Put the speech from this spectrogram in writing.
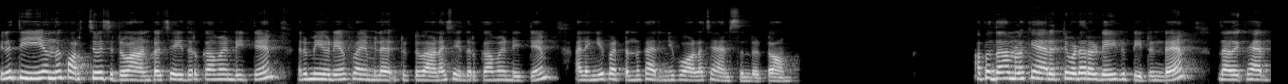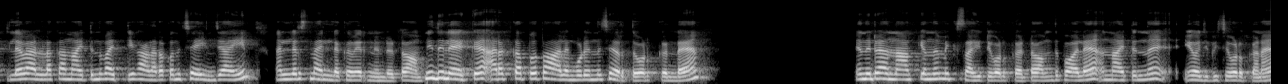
പിന്നെ തീ ഒന്ന് കുറച്ച് വെച്ചിട്ട് വേണം കേട്ടോ ചെയ്തെടുക്കാൻ വേണ്ടിയിട്ട്. ഒരു മീഡിയം ഫ്ലെയിമിൽ ഇട്ടിട്ട് വേണം ചെയ്തെടുക്കാൻ വേണ്ടിയിട്ട്. അല്ലെങ്കിൽ പെട്ടെന്ന് കരിഞ്ഞു പോകാനുള്ള ചാൻസ് ഉണ്ട് കേട്ടോ അപ്പോൾ ഇതാ നമ്മളെ ക്യാരറ്റ് ഇവിടെ റെഡി ആയി കിട്ടിയിട്ടുണ്ട്. ക്യാരറ്റിലെ വെള്ളമൊക്കെ നന്നായിട്ട് ഒന്ന് വറ്റി കളറൊക്കെ ഒന്ന് ചേഞ്ച് ആയി നല്ലൊരു സ്മെല്ലൊക്കെ വരുന്നുണ്ട് കേട്ടോ ഇതിലേക്ക് അരക്കപ്പ് പാലും കൂടി ഒന്ന് ചേർത്ത് കൊടുക്കണ്ടേ. എന്നിട്ട് നന്നാക്കി ഒന്ന് മിക്സ് ആക്കിയിട്ട് കൊടുക്കുക കേട്ടോ ഇതുപോലെ നന്നായിട്ടൊന്ന് യോജിപ്പിച്ച് കൊടുക്കണേ.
